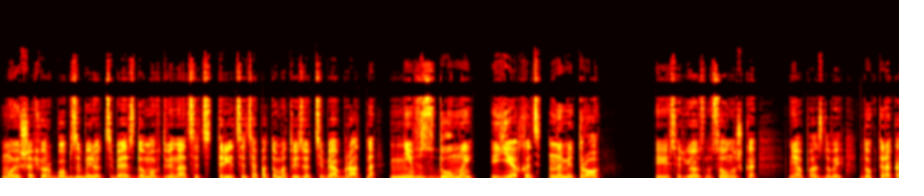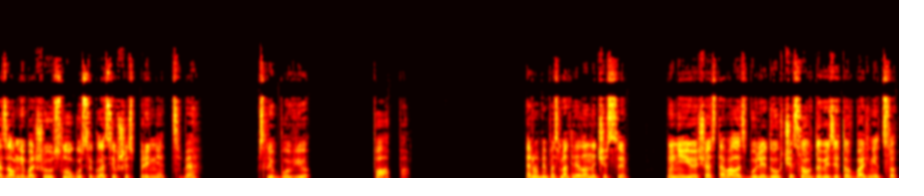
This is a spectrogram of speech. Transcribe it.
Мой шофер Боб заберет тебя из дома в 12.30, а потом отвезет тебя обратно. Не вздумай ехать на метро!» «И серьезно, солнышко, не опаздывай. Доктор оказал мне большую услугу, согласившись принять тебя. С любовью, папа». Руби посмотрела на часы. У нее еще оставалось более двух часов до визита в больницу.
